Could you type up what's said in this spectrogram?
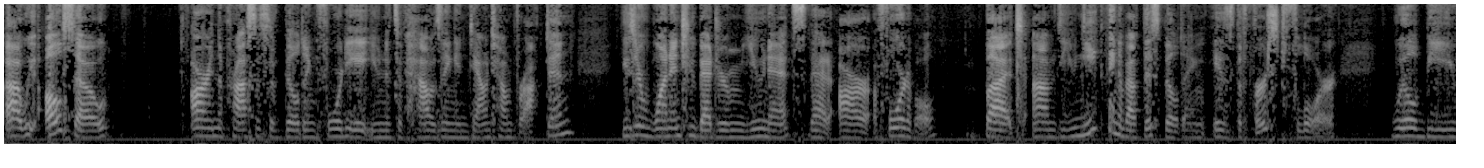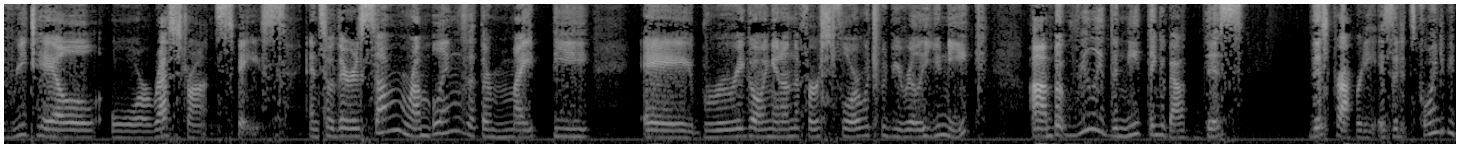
Uh, we also are in the process of building 48 units of housing in downtown Brockton. These are one and two bedroom units that are affordable. But um, the unique thing about this building is the first floor will be retail or restaurant space. And so there is some rumblings that there might be a brewery going in on the first floor, which would be really unique. Um, but really, the neat thing about this this property is that it's going to be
